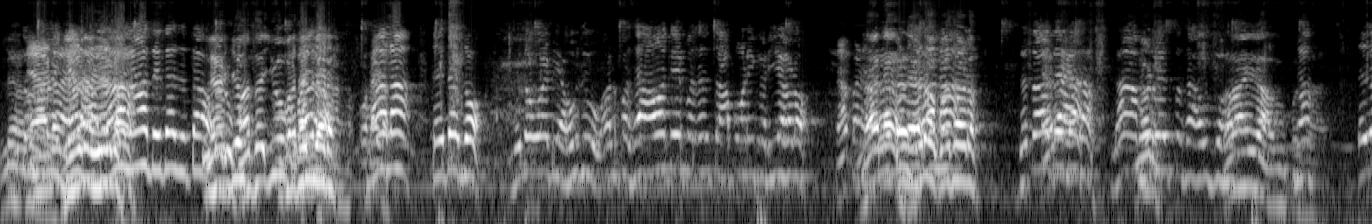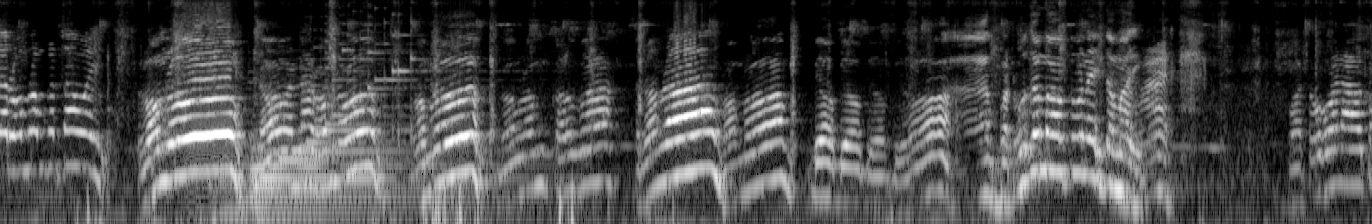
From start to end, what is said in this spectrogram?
ના ના દેતા જતા. ના ના દેતા જો. હું તો ઓય બેહું છું. અને પછી આવો તે પછી ચા પાણી કરીએ હળો. ના પણ ના જતા આવો પછી આવું હા આવું રોમ રોમ કરતા હોય. રોમ રોમ. ના ના રોમ રોમ. રોમ રોમ. રોમ રોમ કાળુબા રામ રામ. રોમ રોમ. બેહો બેહો આ ભઠ્ઠો જમ આવતો નહીં તમારી. ફોટો કોણ આવતો?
